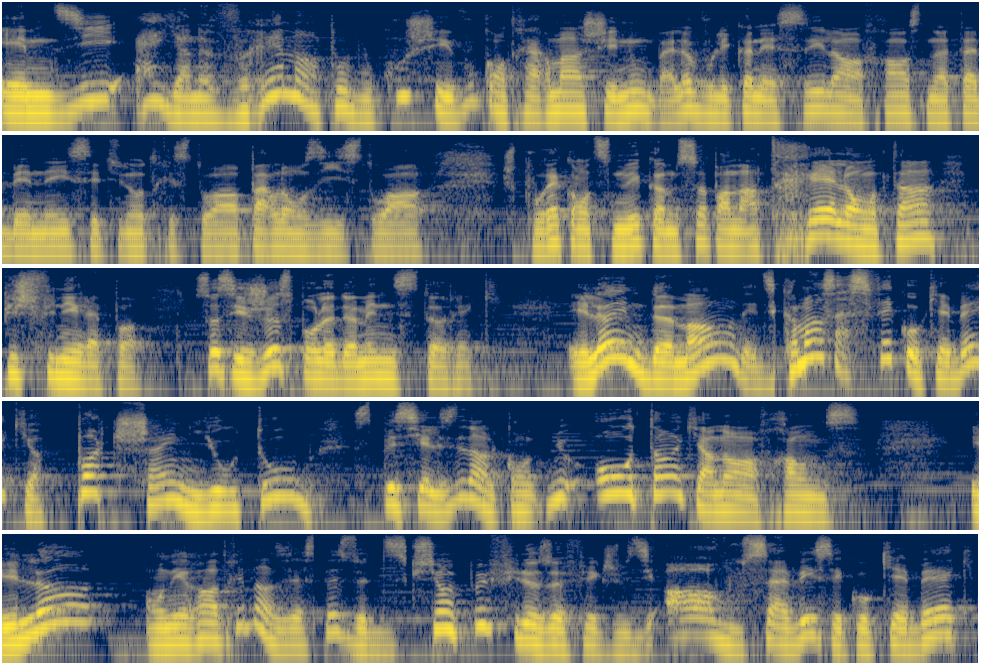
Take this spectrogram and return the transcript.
et il me dit Hey, il n'y en a vraiment pas beaucoup chez vous, contrairement à chez nous. Ben là, vous les connaissez, là, en France, Nota Bene, c'est une autre histoire, parlons-y histoire. Je pourrais continuer comme ça pendant très longtemps, puis je finirais pas. Ça, c'est juste pour le domaine historique. Et là, il me demande, il dit Comment ça se fait qu'au Québec, il n'y a pas de chaîne YouTube spécialisée dans le contenu autant qu'il y en a en France? Et là, on est rentré dans des espèces de discussions un peu philosophiques. Je lui dis, ah, vous savez, c'est qu'au Québec,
